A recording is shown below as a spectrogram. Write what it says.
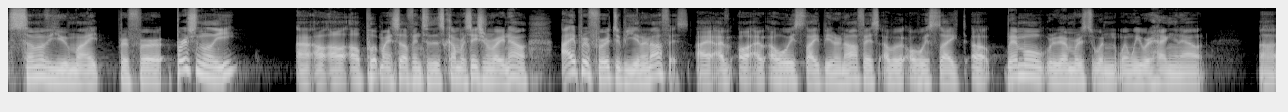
some of you might prefer, personally, uh, I'll, I'll- I'll put myself into this conversation right now. I prefer to be in an office. I, I've, I've always liked being in an office. I've always liked, uh, Memo remembers when, when we were hanging out uh,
